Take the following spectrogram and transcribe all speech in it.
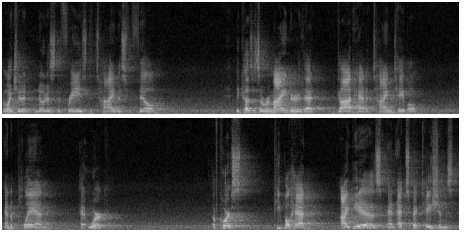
I want you to notice the phrase, the time is fulfilled, because it's a reminder that God had a timetable and a plan at work. Of course, people had ideas and expectations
